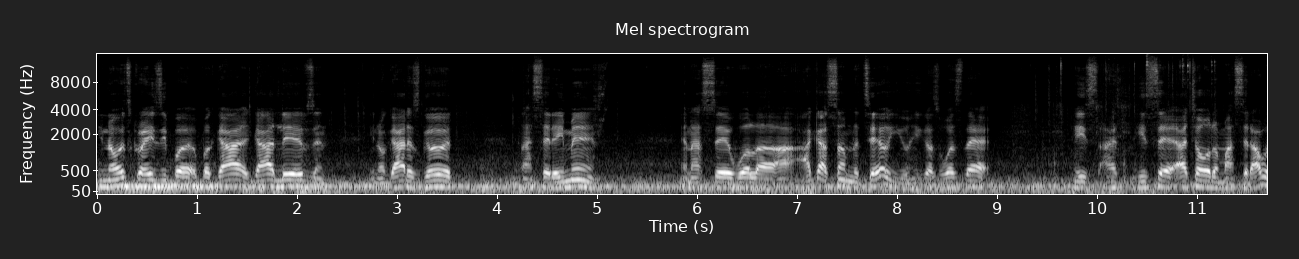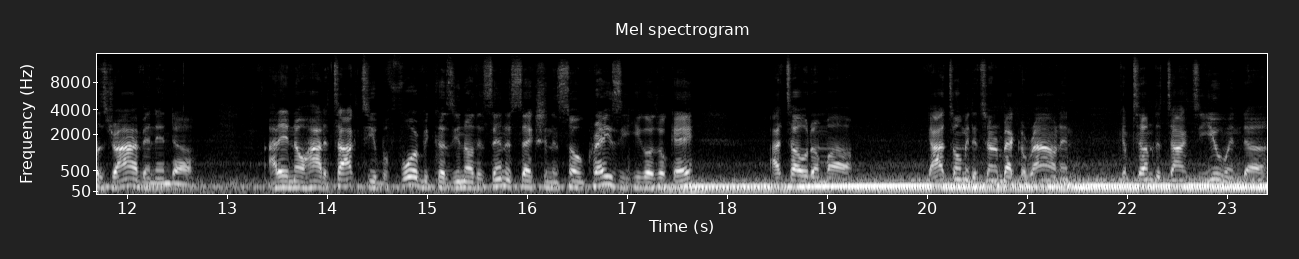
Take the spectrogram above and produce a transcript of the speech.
you know, it's crazy, but but God God lives and you know God is good. And I said, Amen. And I said, well, uh, I got something to tell you. He goes, what's that? He's, I, he said, I told him, I said, I was driving and uh, I didn't know how to talk to you before because, you know, this intersection is so crazy. He goes, okay. I told him, uh, God told me to turn back around and come tell him to talk to you. And uh,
